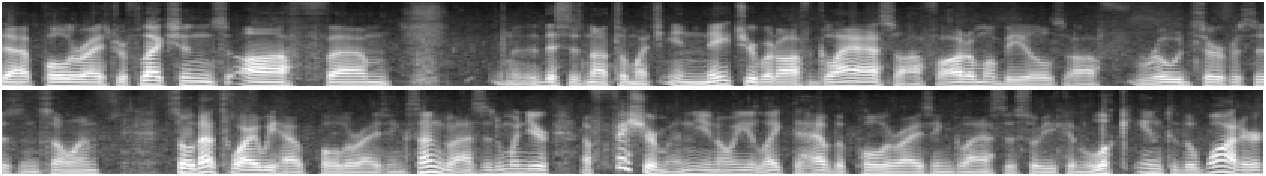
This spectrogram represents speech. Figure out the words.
uh, polarized reflections off, um, this is not so much in nature, but off glass, off automobiles, off road surfaces, and so on. So that's why we have polarizing sunglasses. And when you're a fisherman, you know, you like to have the polarizing glasses so you can look into the water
